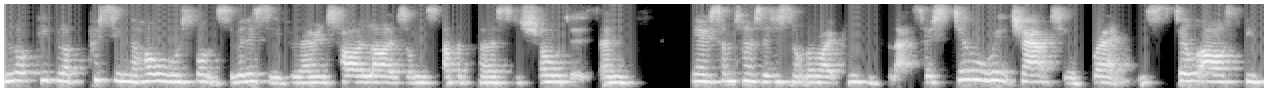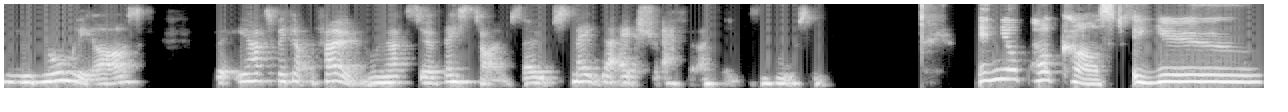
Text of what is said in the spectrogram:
a lot of people are putting the whole responsibility for their entire lives on this other person's shoulders. And, you know, sometimes they're just not the right people for that. So still reach out to your friends, still ask people you would normally ask but you have to pick up the phone or you have to do a FaceTime. So just make that extra effort, I think is important. In your podcast, are you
